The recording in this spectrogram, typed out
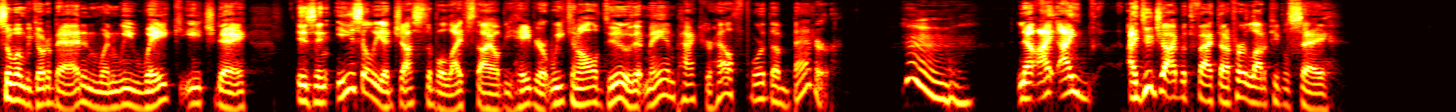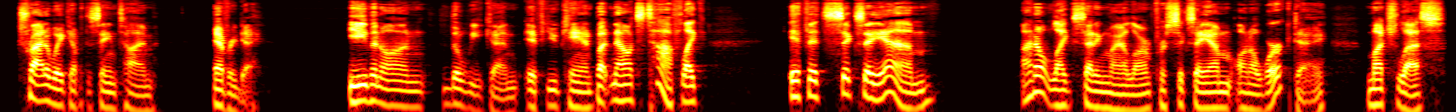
so when we go to bed and when we wake each day, is an easily adjustable lifestyle behavior we can all do that may impact your health for the better. Hmm. Now, I, I, I do jibe with the fact that I've heard a lot of people say, try to wake up at the same time every day. even on the weekend if you can. But now it's tough. Like if it's 6 a.m., I don't like setting my alarm for 6 a.m. on a work day, much less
